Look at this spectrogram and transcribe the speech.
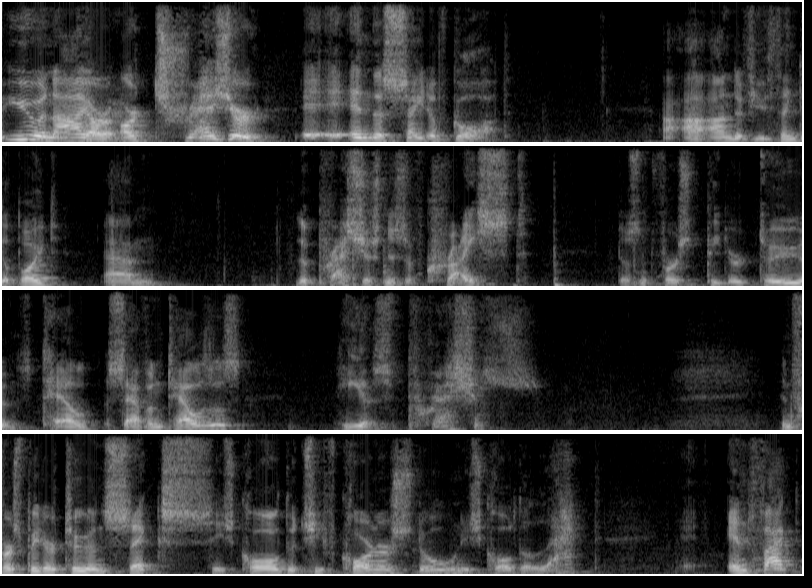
You and I are, are treasure in the sight of God. And if you think about um, the preciousness of Christ, doesn't First Peter two and tell, seven tells us he is precious? In First Peter two and six, he's called the chief cornerstone. He's called the elect. In fact,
